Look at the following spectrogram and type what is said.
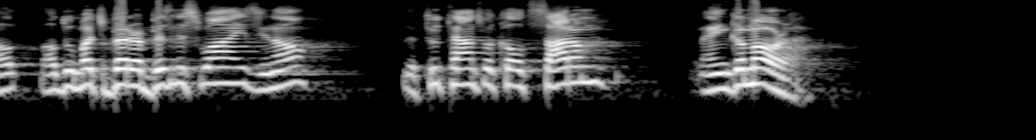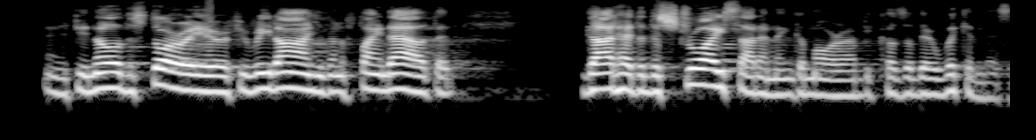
I'll, I'll do much better business wise, you know. The two towns were called Sodom and Gomorrah. And if you know the story or if you read on, you're going to find out that God had to destroy Sodom and Gomorrah because of their wickedness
